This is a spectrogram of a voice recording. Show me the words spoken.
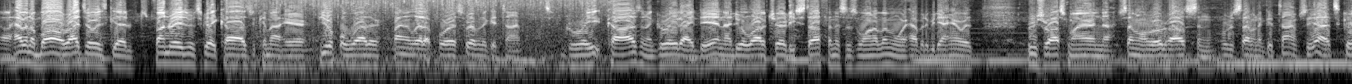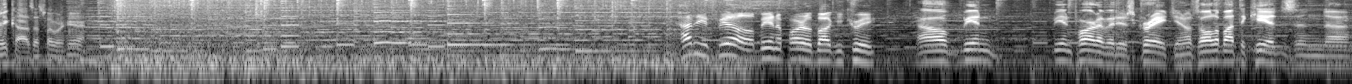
Uh, having a ball. Ride's always good. Fundraiser, it's a great cause. We come out here. Beautiful weather. Finally lit up for us. We're having a good time. It's a great cause and a great idea, and I do a lot of charity stuff, and this is one of them. And we're happy to be down here with Bruce Rossmeyer and the Seminole Roadhouse, and we're just having a good time. So yeah, it's a great cause. That's why we're here. How do you feel being a part of Boggy Creek? Oh, being being part of it is great. You know, it's all about the kids, and uh,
